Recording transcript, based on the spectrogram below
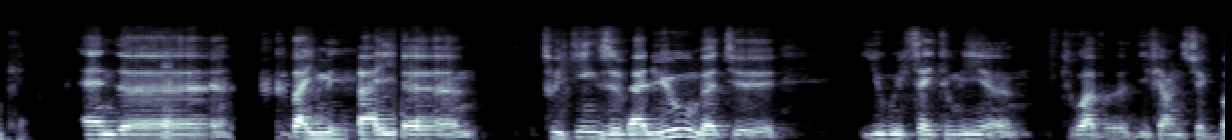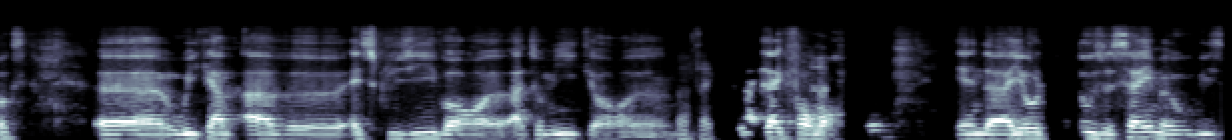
Okay. and uh, by by tweaking the value, but uh, you will say to me uh, to have a different checkbox. Uh, we can have uh, exclusive or uh, atomic or uh, like for workflow. And I also do the same with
